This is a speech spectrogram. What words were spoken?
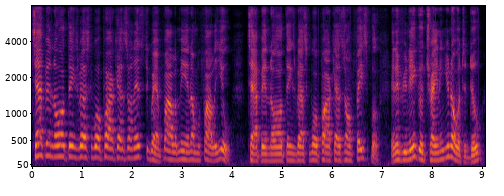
Tap in to All Things Basketball Podcast on Instagram. Follow me and I'm going to follow you. Tap in to All Things Basketball Podcast on Facebook. And if you need good training, you know what to do.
